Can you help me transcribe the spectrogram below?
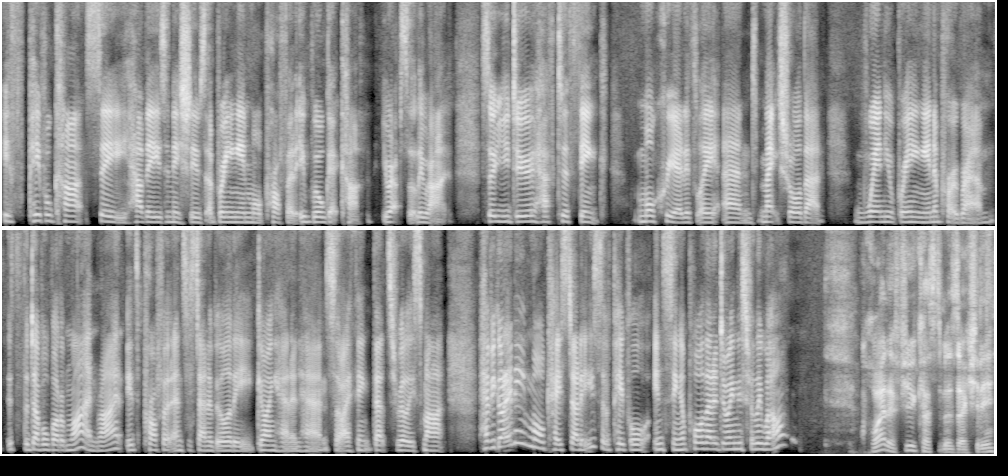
if people can't see how these initiatives are bringing in more profit, it will get cut. You're absolutely right. So you do have to think more creatively and make sure that when you're bringing in a program, it's the double bottom line, right? It's profit and sustainability going hand in hand. So I think that's really smart. Have you got any more case studies of people in Singapore that are doing this really well? Quite a few customers, actually.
